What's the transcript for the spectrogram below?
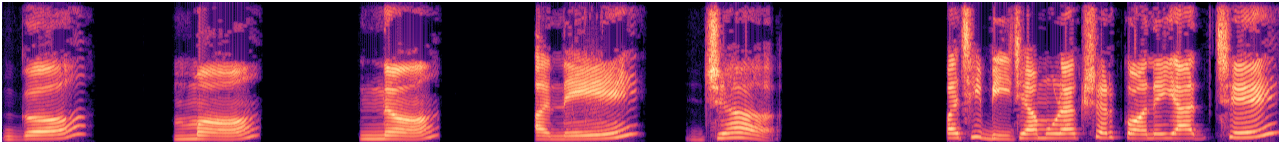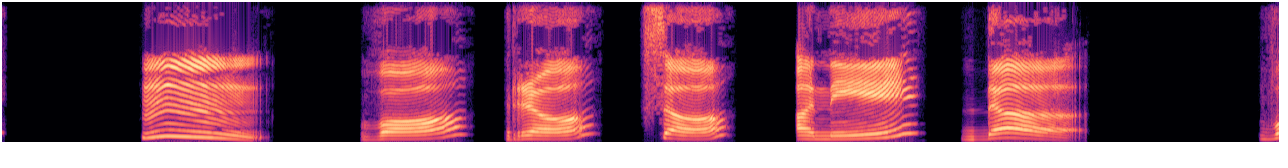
ગ, મ, ન અને જ. પછી બીજા મૂળાક્ષર કોને યાદ છે? હમ, વ ર, સ અને દ. વ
